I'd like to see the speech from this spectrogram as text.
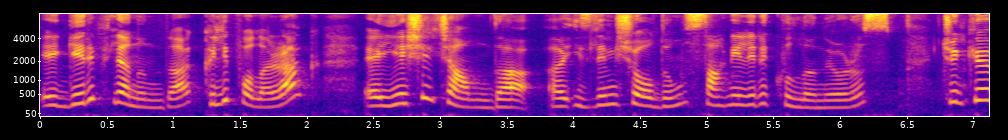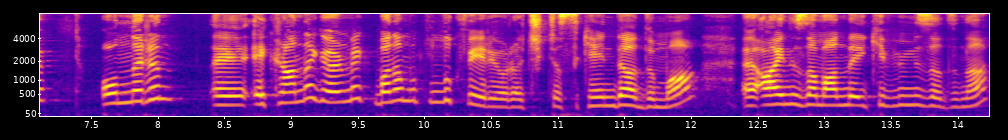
e, geri planında klip olarak e, Yeşilçam'da e, izlemiş olduğumuz sahneleri kullanıyoruz. Çünkü onların e, ekranda görmek bana mutluluk veriyor açıkçası kendi adıma. E, aynı zamanda ekibimiz adına.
